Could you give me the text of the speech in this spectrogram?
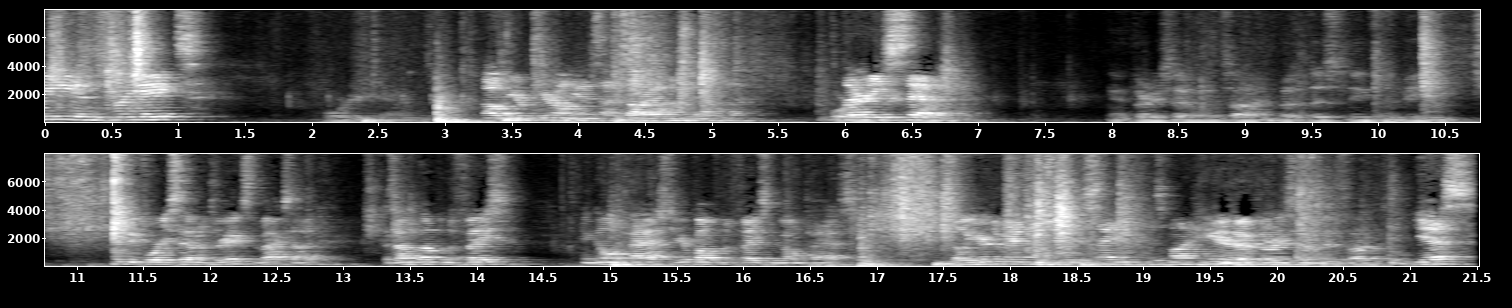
40 and 3 eighths? 40. Oh, you're, you're on the inside. Sorry, I went to the outside. 37. Yeah, 37 inside, but this needs to be. It'll be 47 and 3 eighths the backside. Because I'm bumping the face and going past. You're bumping the face and going past. So your dimensions should be the same as mine here. You have 37 inside? Yes,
